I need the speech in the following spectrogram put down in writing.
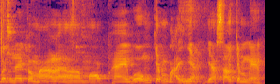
cái bình này có mã là 124.7 nha giá 600 ngàn.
